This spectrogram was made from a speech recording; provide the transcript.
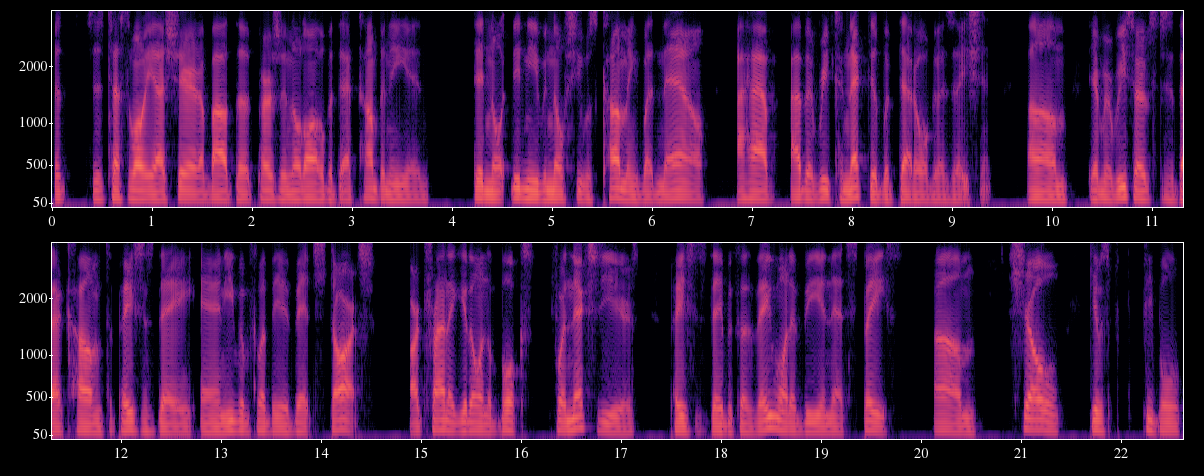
the, the testimony I shared about the person no longer with that company and didn't know, didn't even know she was coming, but now I have, I've been reconnected with that organization. Um, there have been researchers that come to Patients Day and even before the event starts are trying to get on the books for next year's Patients Day because they want to be in that space. Um, show gives people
